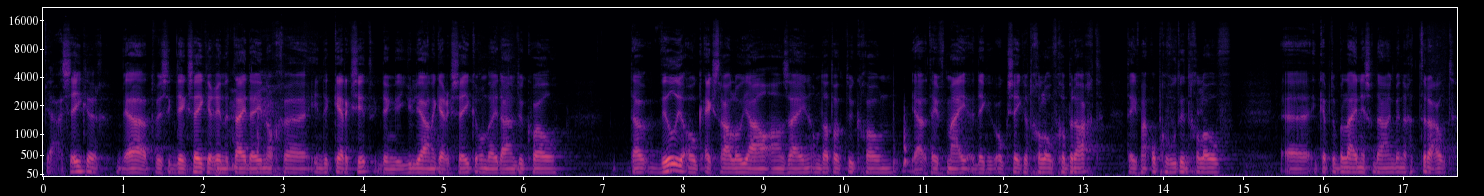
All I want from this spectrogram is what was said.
Ja, zeker. Ja, dus ik denk zeker in de tijd dat je nog eh, in de kerk zit. Ik denk de Julianenkerk zeker, omdat je daar natuurlijk wel... Daar wil je ook extra loyaal aan zijn, omdat dat natuurlijk gewoon... Ja, dat heeft mij denk ik ook zeker het geloof gebracht. Het heeft mij opgevoed in het geloof. Eh, ik heb de belijdenis gedaan, ik ben er getrouwd.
